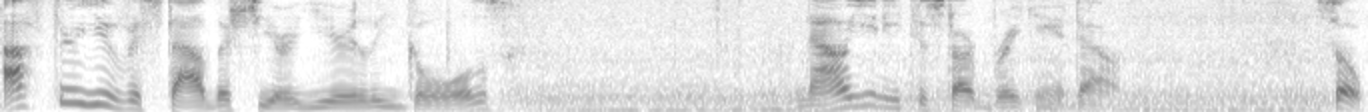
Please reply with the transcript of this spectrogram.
After you've established your yearly goals, now you need to start breaking it down. So,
